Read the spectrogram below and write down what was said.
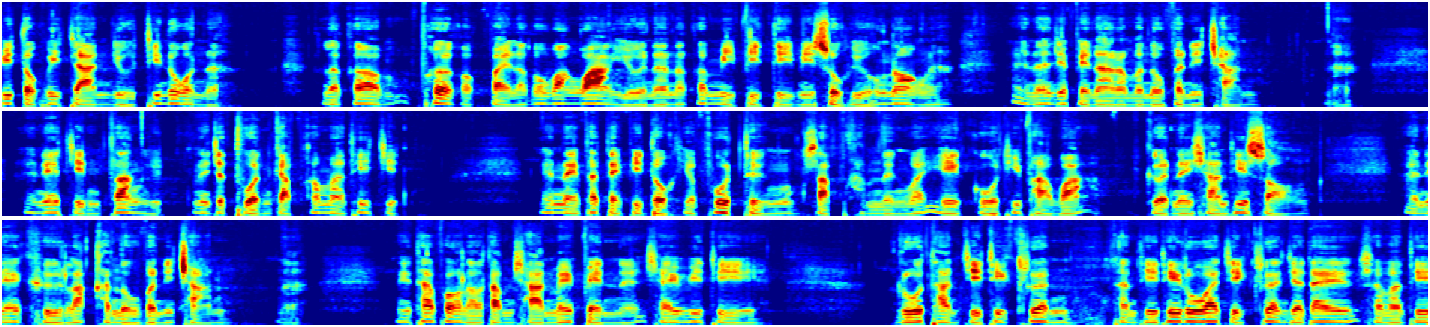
วิตกวิจารอยู่ที่โน่นนะแล้วก็เพิกออกไปแล้วก็ว่างๆอยู่นะแล้วก็มีปิติมีสุขอยู่ข้างนอกนะอันนั้นจะเป็นอารมณูปนิชานนะ อันนี้จิตตั้งอยู่มันจะทวนกลับเข้ามาที่จิตงั้นในพระไตรปิฎกจะพูดถึงศัพท์คำหนึ่งว่าเอโกทิภาวะ เกิดในฌานที่สองอันนี้คือลักขณูปนิชฌานนะนี่ถ้าพวกเราทำฌานไม่เป็นเนี่ยใช้วิธีรู้ทันจิตที่เคลื่อน ทันทีที่รู้ว่าจิตเคลื่อนจะได้สมาธิ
